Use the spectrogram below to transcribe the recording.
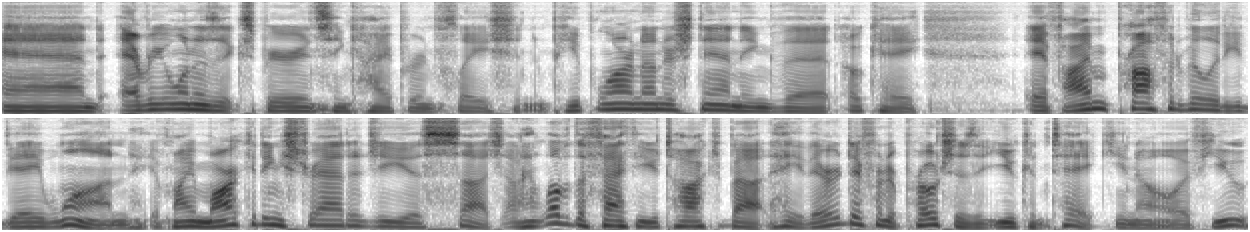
and everyone is experiencing hyperinflation and people aren't understanding that okay if I'm profitability day one, if my marketing strategy is such, and I love the fact that you talked about, hey, there are different approaches that you can take. You know, if you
